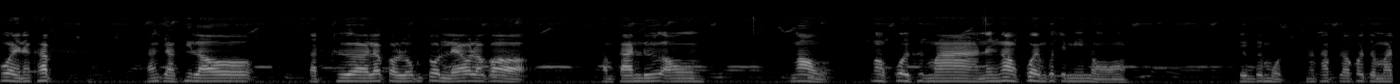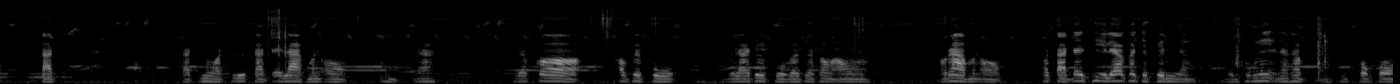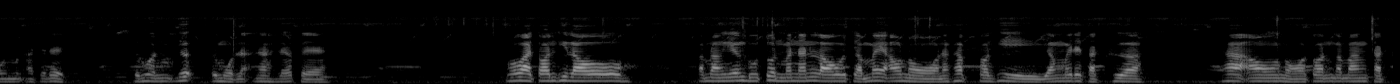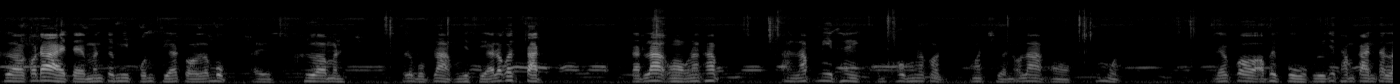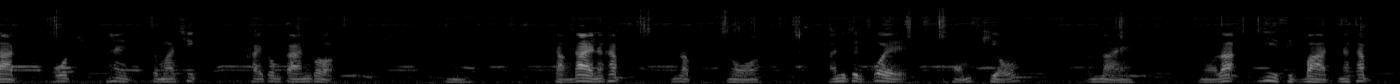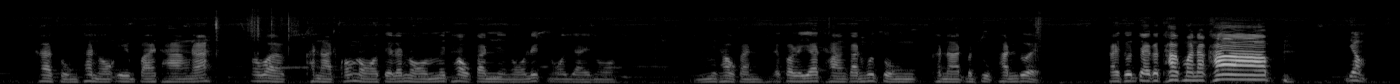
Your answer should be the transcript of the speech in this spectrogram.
กล้วยนะครับ หลังจากที่เราตัดเครือแล้วก็ล้มต้นแล้วเราก็ทำการรื้อเอาเง่าเง่ากล้วยขึ้นมา ในเง่ากล้วยมันก็จะมีหนอเต็มไปหมดนะครับ เราก็จะมาตัดตัดหนวดหรือตัดไอ้รากมันออกนะแล้วก็เอาไปปลูก เวลาจะไปปลูกเราจะต้องเอาเอารากมันออกพอตัดได้ที่แล้วก็จะเป็นอย่างอย่างพวกนี้นะครับที่กองกองๆมันอาจจะได้ จำนวนเยอะไปหมดแล้วนะแล้วแต่ เพราะว่าตอนที่เรากำลังเลี้ยงดูต้นมันนั้นเราจะไม่เอาหนอนะครับ ตอนที่ยังไม่ได้ตัดเครือ ถ้าเอาหนอตอนกำลังตัดเครือก็ได้ แต่มันจะมีผลเสียต่อระบบไอ้เครือมันระบบรากมันจะเสียเราก็ตัดตัดรากออกนะครับ รับมีดให้คมๆแล้วก็มาเฉือนเอารากออกทั้งหมด แล้วก็เอาไปปลูกหรือจะทำการตลาดโพสให้สมาชิก ใครต้องการก็สั่งได้นะครับสำหรับหนอ อันนี้เป็นกล้วยหอมเขียวจำหน่ายหนอละ 20 บาทนะครับ ค่าส่งท่านออกเองปลายทางนะ เพราะว่าขนาดของหนอแต่ละหนอไม่เท่ากันเนี่ยหนอเล็กหนอใหญ่หนอไม่เท่ากัน แล้วก็ระยะทางการขนส่งขนาดบรรจุภัณฑ์ด้วย ใครสนใจก็ทักมานะครับย่ำ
